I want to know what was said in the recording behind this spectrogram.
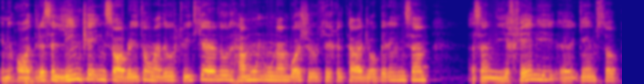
یعنی آدرس لینک این subreddit اومده بود توییت کرده بود. همون اونم باعث شده که خیلی توجه بره این سمت. اصلا دیگه خیلی گیم استاپ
